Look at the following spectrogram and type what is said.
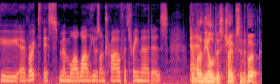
who uh, wrote this memoir while he was on trial for three murders. And one of the oldest tropes in the book.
